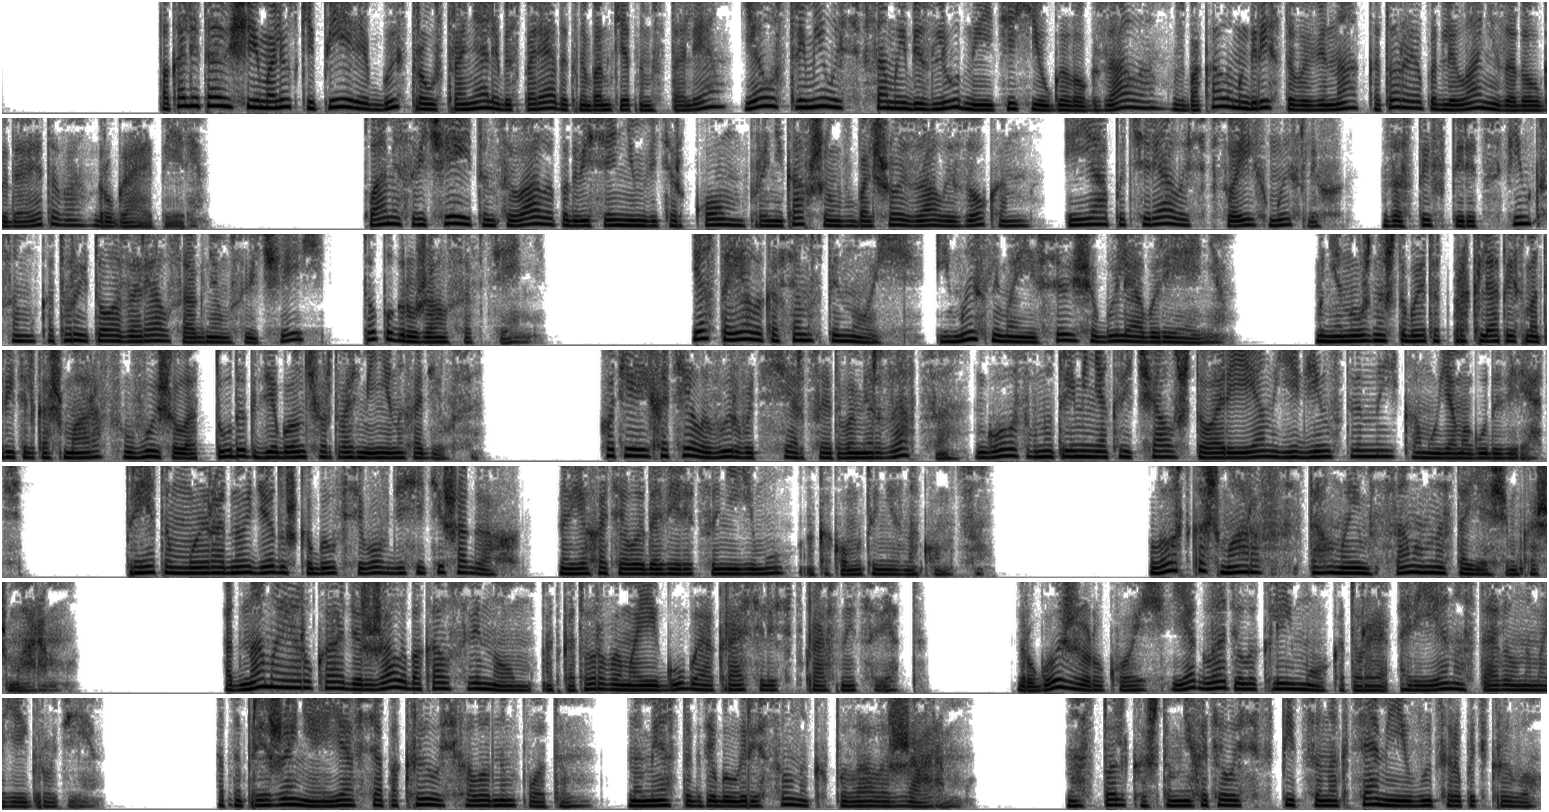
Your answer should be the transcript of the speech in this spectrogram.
Пока летающие малютки Пери быстро устраняли беспорядок на банкетном столе, я устремилась в самый безлюдный и тихий уголок зала с бокалом игристого вина, которое подлила незадолго до этого другая Пери. Пламя свечей танцевало под весенним ветерком, проникавшим в большой зал из окон, и я потерялась в своих мыслях, застыв перед сфинксом, который то озарялся огнем свечей, то погружался в тень. Я стояла ко всем спиной, и мысли мои все еще были об Ириэне. Мне нужно, чтобы этот проклятый смотритель кошмаров вышел оттуда, где бы он, черт возьми, не находился. Хоть я и хотела вырвать сердце этого мерзавца, голос внутри меня кричал, что Ариен — единственный, кому я могу доверять. При этом мой родной дедушка был всего в десяти шагах, но я хотела довериться не ему, а какому-то незнакомцу. Лорд Кошмаров стал моим самым настоящим кошмаром. Одна моя рука держала бокал с вином, от которого мои губы окрасились в красный цвет. Другой же рукой я гладила клеймо, которое Ариен оставил на моей груди. От напряжения я вся покрылась холодным потом, но место, где был рисунок, пылало жаром. Настолько, что мне хотелось впиться ногтями и выцарапать крыло.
